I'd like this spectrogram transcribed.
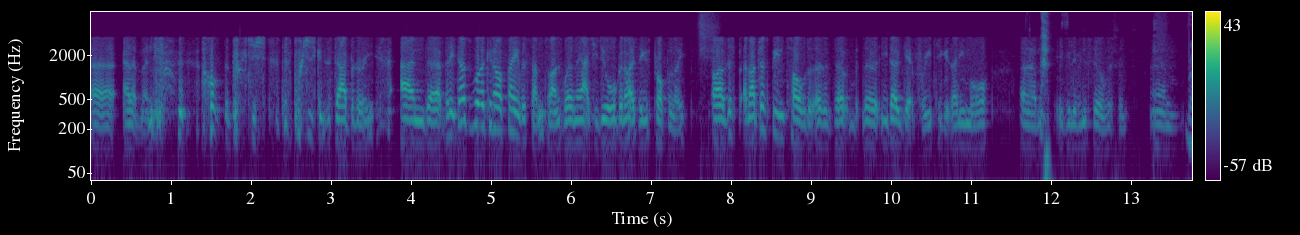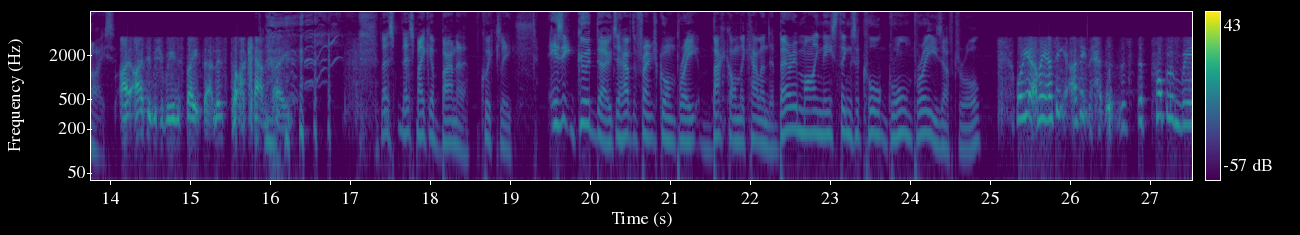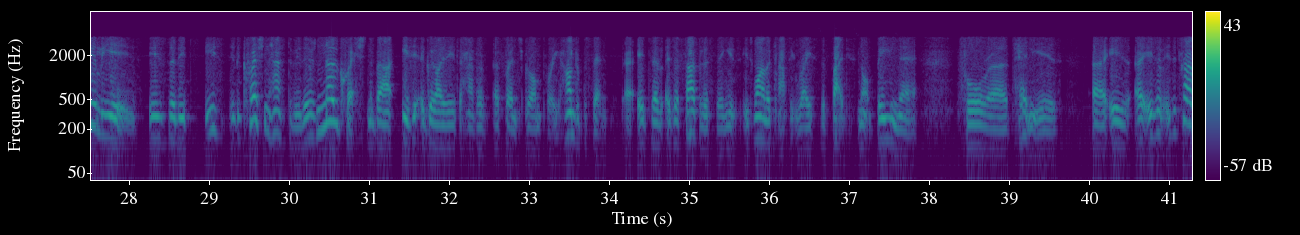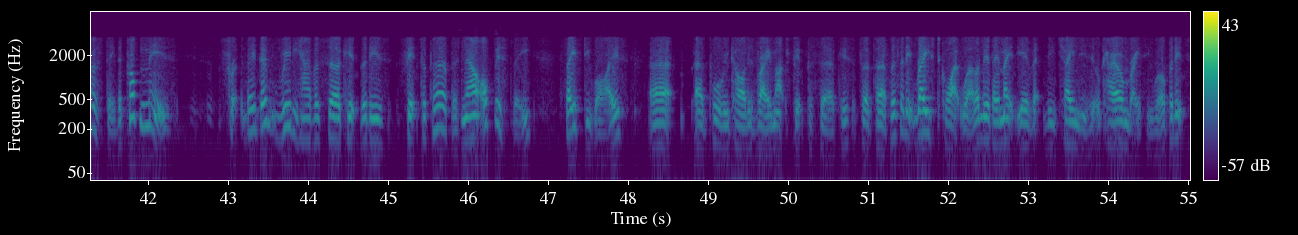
uh, element of the British the British constabulary, and uh, but it does work in our favour sometimes when they actually do organise things properly. I've just, and I've just been told that, that, that you don't get free tickets anymore um, if you live in Silverstone. Um, Right. I, I think we should reinstate that. Let's start a campaign. Let's let's make a banner quickly. Is it good though to have the French Grand Prix back on the calendar? Bear in mind these things are called Grand Prix after all. Well, yeah, I mean, I think I think the, the, the problem really is is that it is the question has to be. There's no question about is it a good idea to have a, a French Grand Prix? Hundred percent. Uh, it's a it's a fabulous thing. It's it's one of the classic races. The fact it's not been there for uh, ten years uh, is uh, is, a, is a travesty. The problem is fr- they don't really have a circuit that is fit for purpose. Now, obviously, safety wise. Uh, uh, Paul Ricard is very much fit for circus for purpose, and it raced quite well. I mean, if they make the, the changes, it will carry on racing well. But it's,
